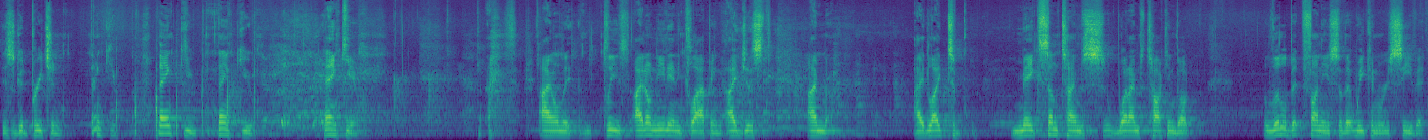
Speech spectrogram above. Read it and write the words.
This is good preaching. Thank you. Thank you. Thank you. Thank you. I only, please, I don't need any clapping. I just, I'm, I'd like to make sometimes what I'm talking about a little bit funny so that we can receive it.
